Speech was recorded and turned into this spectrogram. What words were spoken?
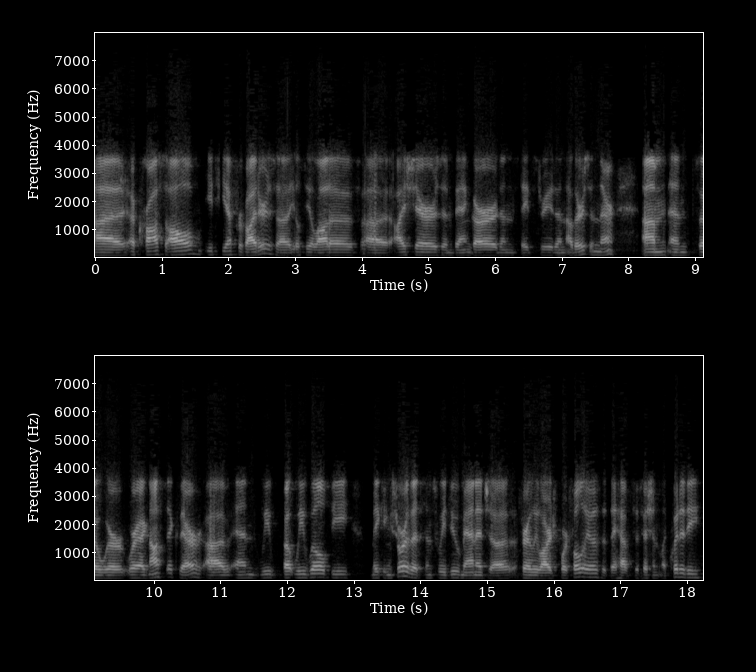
uh, across all ETF providers. Uh, you'll see a lot of iShares and Vanguard and State Street and others in there. Um, and so we're we're agnostic there, and we but we will be making sure that since we do manage uh, fairly large portfolios, that they have sufficient liquidity.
